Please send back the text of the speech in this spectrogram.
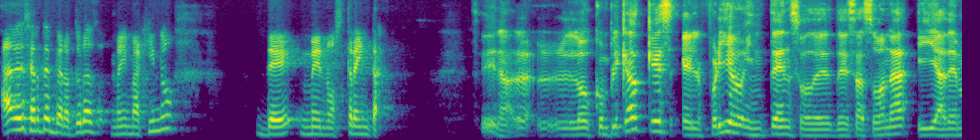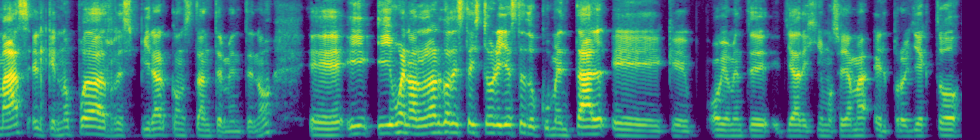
ha de ser temperaturas, me imagino, de menos 30. Sí, lo complicado que es el frío intenso de, esa zona y además el que no puedas respirar constantemente, ¿no? Eh, y, bueno, a lo largo de esta historia y este documental, eh, que obviamente ya dijimos, se llama El Proyecto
